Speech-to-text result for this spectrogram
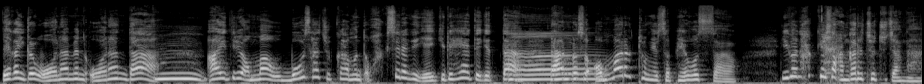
내가 이걸 원하면 원한다. 음. 아이들이 엄마 뭐 사줄까 하면 확실하게 얘기를 해야 되겠다라는 아. 것을 엄마를 통해서 배웠어요. 이건 학교에서 안 가르쳐 주잖아.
